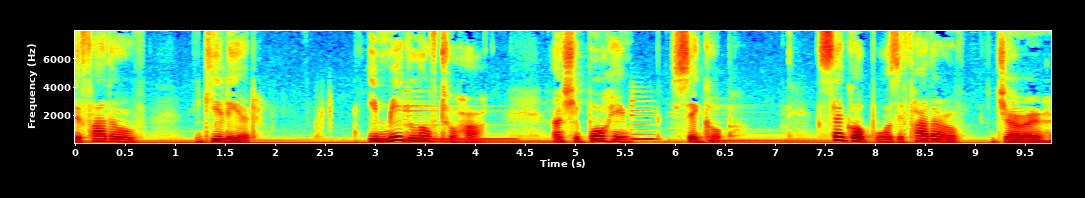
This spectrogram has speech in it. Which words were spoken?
the father of Gilead. He made love to her, and she bore him Segub. Segub was the father of Jair,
